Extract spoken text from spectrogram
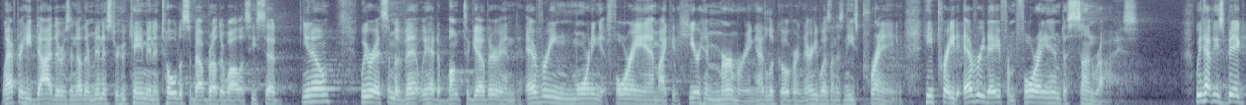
Well, after he died, there was another minister who came in and told us about Brother Wallace. He said, you know, we were at some event, we had to bunk together, and every morning at 4 a.m., I could hear him murmuring. I'd look over, and there he was on his knees praying. He prayed every day from 4 a.m. to sunrise. We'd have these big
